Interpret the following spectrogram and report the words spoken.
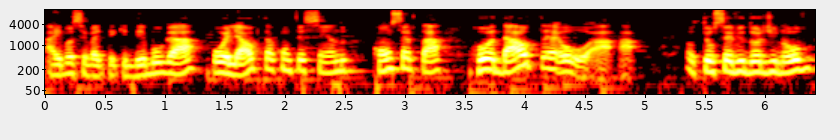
aí você vai ter que debugar, olhar o que está acontecendo, consertar, rodar o, te, o, a, a, o teu servidor de novo,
